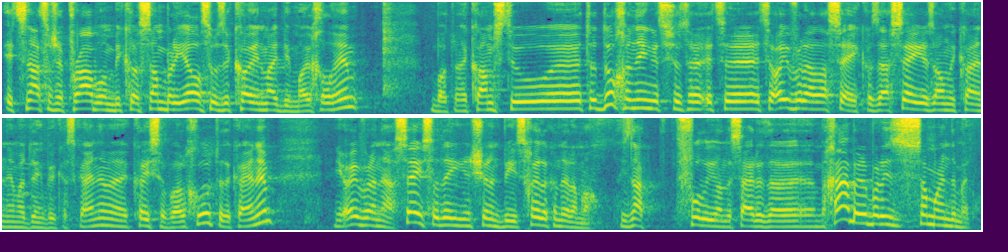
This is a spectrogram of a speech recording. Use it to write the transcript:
it's not such a problem because somebody else who's a kohen might be moichel him. But when it comes to uh, to duchening, it's just a, it's a it's a over al asay because asay is only kohenim are doing because kohenim koisav alchu to the. You're over an asay, so they shouldn't be schaylik on He's not fully on the side of the mechaber, but he's somewhere in the middle.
